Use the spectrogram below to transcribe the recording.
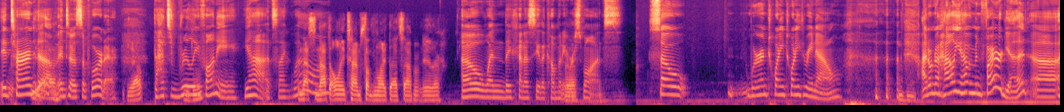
It turned him into a supporter. yeah, That's really funny. Yeah, it's like, well, and that's not the only time something like that's happened either. Oh, when they kind of see the company response. So we're in 2023 now. Mm-hmm. I don't know how you haven't been fired yet. Uh,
